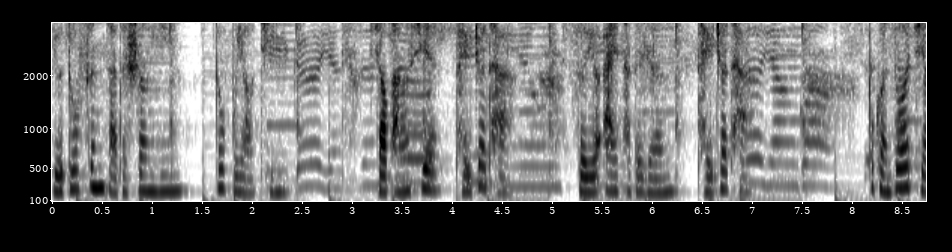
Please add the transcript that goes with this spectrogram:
有多纷杂的声音，都不要听。小螃蟹陪着他，所有爱他的人陪着他，不管多久，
